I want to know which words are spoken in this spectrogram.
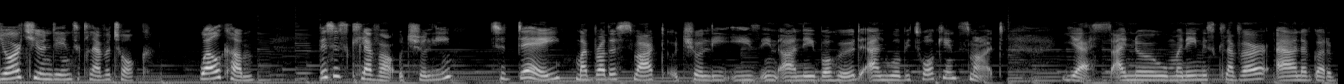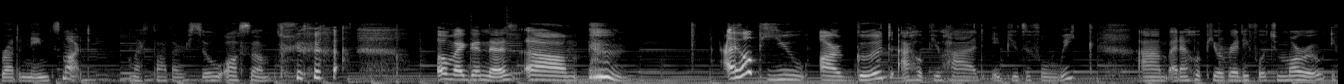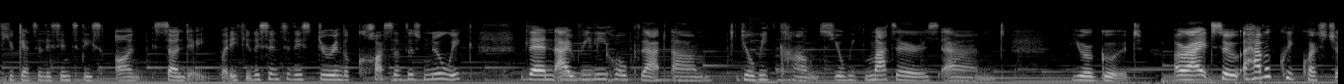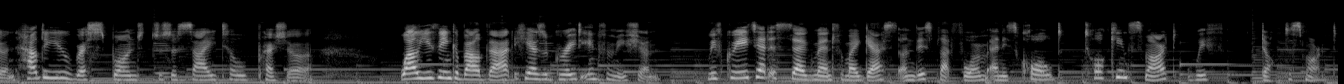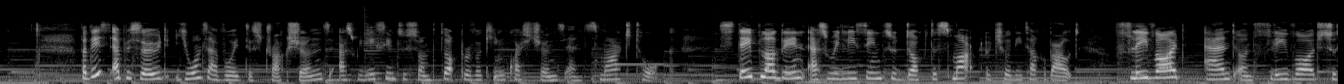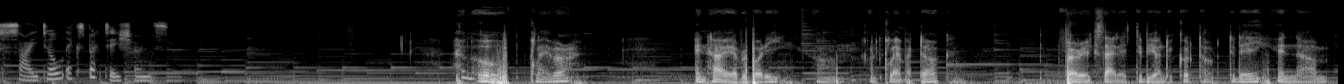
You're tuned in to Clever Talk. Welcome. This is Clever Ocholi. Today, my brother Smart Ocholi is in our neighborhood and we'll be talking smart. Yes, I know my name is Clever and I've got a brother named Smart. My father is so awesome. oh my goodness. Um I hope you are good. I hope you had a beautiful week. Um, and I hope you're ready for tomorrow if you get to listen to this on Sunday. But if you listen to this during the course of this new week, then I really hope that um, your week counts, your week matters, and you're good. All right, so I have a quick question How do you respond to societal pressure? While you think about that, here's a great information. We've created a segment for my guests on this platform and it's called Talking Smart with Dr. Smart. For this episode, you want to avoid distractions as we listen to some thought provoking questions and smart talk. Stay plugged in as we listen to Dr. Smart Ocholi talk about flavored and unflavored societal expectations. Hello, Clever. And hi, everybody um, on Clever Talk very excited to be on the Good Talk today and um,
